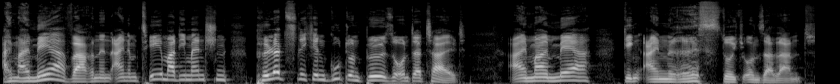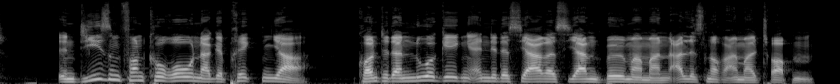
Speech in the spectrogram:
Einmal mehr waren in einem Thema die Menschen plötzlich in Gut und Böse unterteilt. Einmal mehr ging ein Riss durch unser Land. In diesem von Corona geprägten Jahr konnte dann nur gegen Ende des Jahres Jan Böhmermann alles noch einmal toppen,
